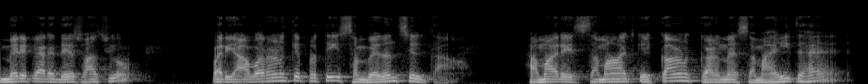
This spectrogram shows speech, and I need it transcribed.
मेरे प्यारे देशवासियों, पर्यावरण के प्रति संवेदनशीलता हमारे समाज के कण कण में समाहित है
